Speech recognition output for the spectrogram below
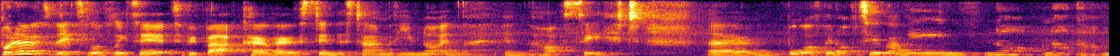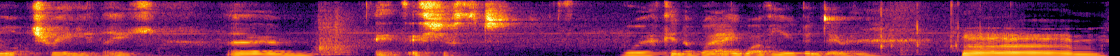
but no, it's, it's lovely to, to be back co-hosting this time with you not in the in the hot seat. Um, but what I've been up to, I mean, not not that much really. Um, it, it's just working away. What have you been doing? Um,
